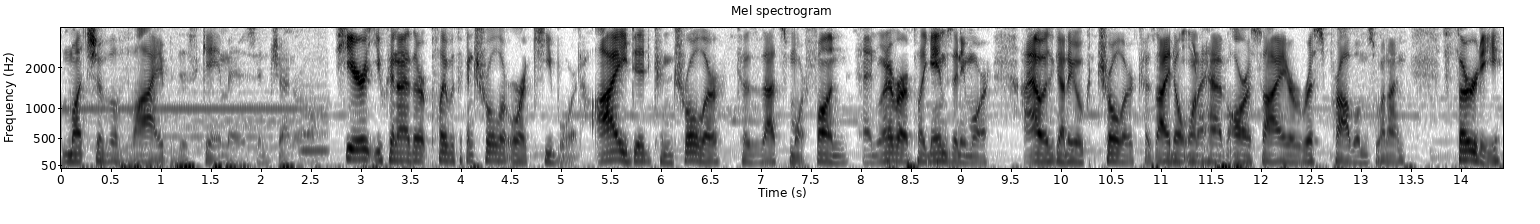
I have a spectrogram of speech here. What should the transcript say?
much of a vibe this game is in general. Here, you can either play with a controller or a keyboard. I did controller because that's more fun, and whenever I play games anymore, I always gotta go controller because I don't want to have RSI or wrist problems when I'm 30.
